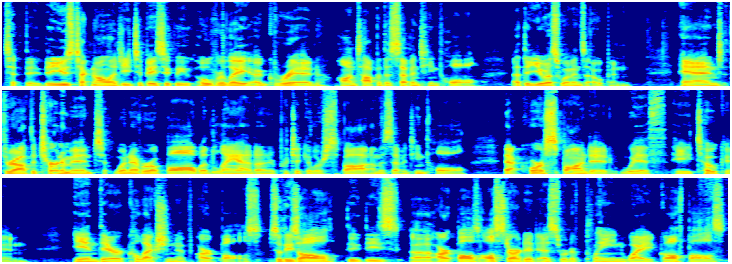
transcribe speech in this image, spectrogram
t- they, they used technology to basically overlay a grid on top of the 17th hole at the U.S. Women's Open. And throughout the tournament, whenever a ball would land on a particular spot on the 17th hole, that corresponded with a token in their collection of art balls. So these all these uh, art balls all started as sort of plain white golf balls,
